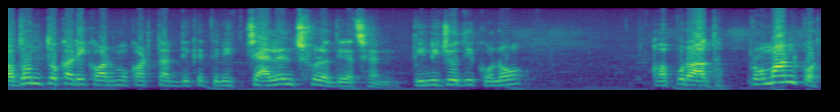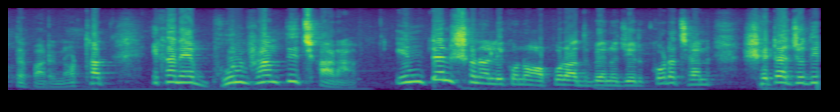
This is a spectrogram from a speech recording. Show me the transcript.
তদন্তকারী কর্মকর্তার দিকে তিনি চ্যালেঞ্জ ছুড়ে দিয়েছেন। তিনি যদি কোনো অপরাধ প্রমাণ করতে পারেন, অর্থাৎ এখানে ভুলভ্রান্তি ছাড়া ইন্টেনশনালি কোনো অপরাধ বেনজির করেছেন, সেটা যদি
